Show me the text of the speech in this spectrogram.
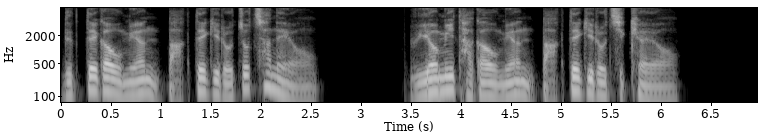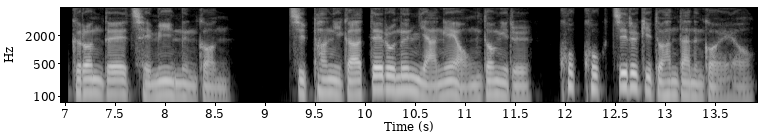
늑대가 오면 막대기로 쫓아내요. 위험이 다가오면 막대기로 지켜요. 그런데 재미있는 건 지팡이가 때로는 양의 엉덩이를 콕콕 찌르기도 한다는 거예요.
